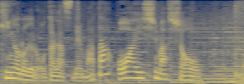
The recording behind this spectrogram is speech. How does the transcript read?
金曜の夜オタガスでまたお会いしましょう。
